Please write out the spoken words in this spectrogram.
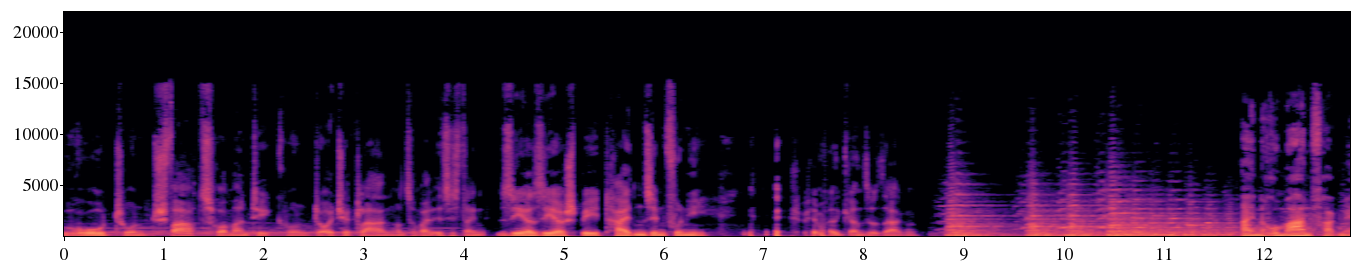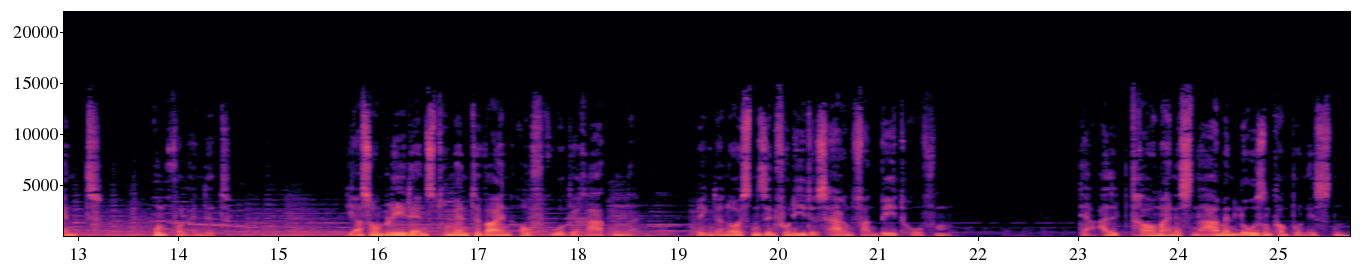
rot und schwarz Romantik und deutsche Klagen und so weiter. Es ist ein sehr, sehr spät Heidensinfonie, wenn man kann so sagen. Ein Romanfragment, unvollendet. Die Assemblée der Instrumente war in Aufruhr geraten wegen der neuesten Sinfonie des Herrn van Beethoven. Der Albtraum eines namenlosen Komponisten?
